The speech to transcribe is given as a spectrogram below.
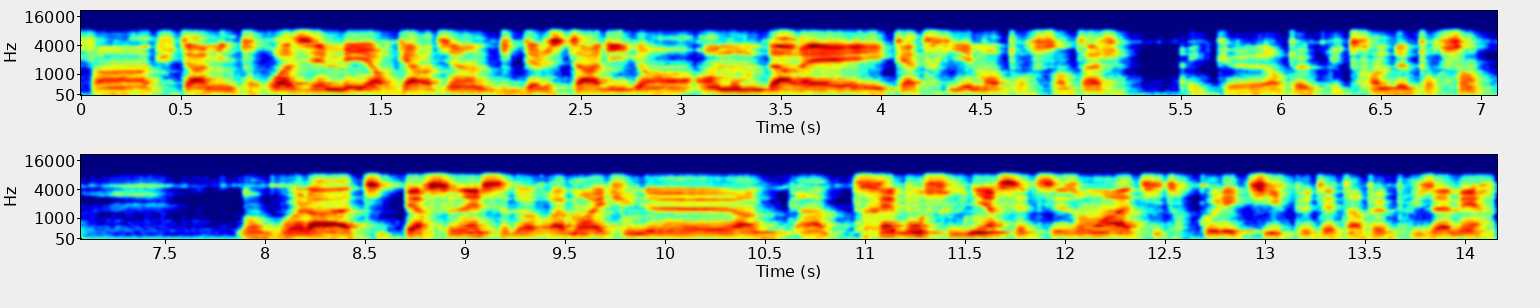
Enfin, tu termines troisième meilleur gardien de Middle Star League en, en nombre d'arrêts et quatrième en pourcentage, avec un peu plus de 32%. Donc voilà, à titre personnel, ça doit vraiment être une, un, très bon souvenir cette saison. À titre collectif, peut-être un peu plus amer.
